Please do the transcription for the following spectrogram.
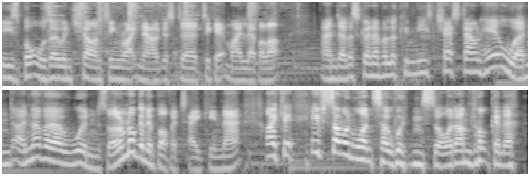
these bottles of enchanting right now just to, to get my level up. And uh, let's go and have a look in these chests down here. Oh, and another wooden sword. I'm not going to bother taking that. I can, if someone wants a wooden sword, I'm not gonna,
